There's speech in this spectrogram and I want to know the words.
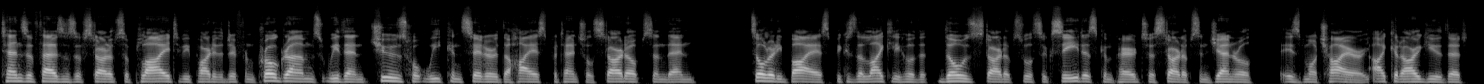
tens of thousands of startups apply to be part of the different programs. We then choose what we consider the highest potential startups, and then it's already biased because the likelihood that those startups will succeed as compared to startups in general is much higher. I could argue that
